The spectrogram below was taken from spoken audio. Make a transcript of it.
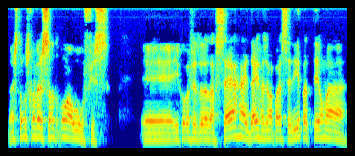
Nós estamos conversando com a UFES é, e com a Prefeitura da Serra, a ideia é fazer uma parceria para ter uma,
